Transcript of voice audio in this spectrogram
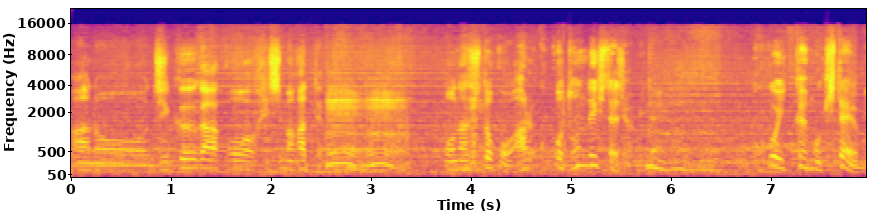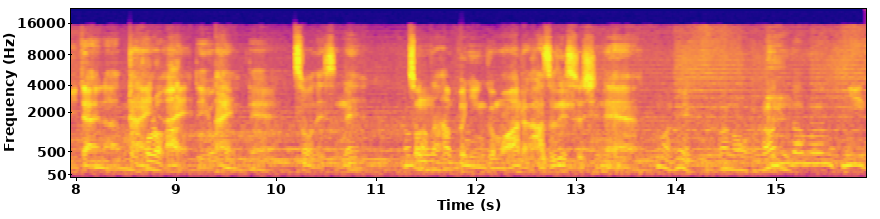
あのー時空がこうへし曲がってて、うん同じとこあれここ飛んできたじゃんみたいな、ここ一回もう来たよみたいなところがあってよくて、はいうんそうですね。そんなハプニングもあるはずですしね。まあねあのランダムに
